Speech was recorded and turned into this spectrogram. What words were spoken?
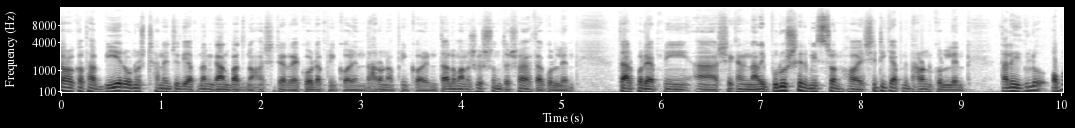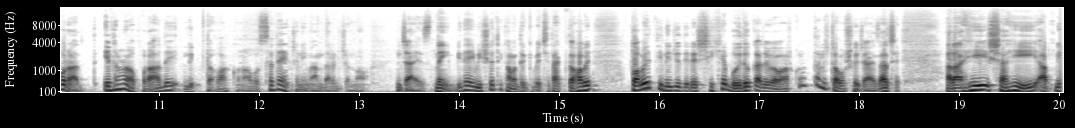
কারোর কথা বিয়ের অনুষ্ঠানে যদি আপনার গান বাজনা হয়, সেটা রেকর্ড আপনি করেন, ধারণ আপনি করেন, তাহলে মানুষকে শুনতে সহায়তা করলেন। তারপরে আপনি সেখানে নারী পুরুষের মিশ্রণ হয়, সেটিকে আপনি ধারণ করলেন, তাহলে এগুলো অপরাধ। এ ধরনের অপরাধে লিপ্ত হওয়া কোনো অবস্থাতে একজন ইমানদারের জন্য। জায়েজ নেই। বিধায় বিষয় থেকে আমাদেরকে বেঁচে থাকতে হবে। তবে তিনি যদি এটা শিখে বৈধ কাজে ব্যবহার করেন, তাহলে সেটা অবশ্যই জায়েজ আছে। রাহি শাহি, আপনি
